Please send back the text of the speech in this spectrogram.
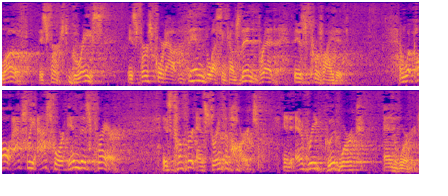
Love is first. Grace is first poured out, then blessing comes, then bread is provided. And what Paul actually asks for in this prayer is comfort and strength of heart in every good work and word.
